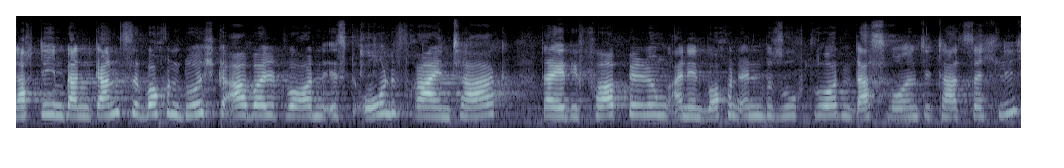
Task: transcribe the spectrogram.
Nachdem dann ganze Wochen durchgearbeitet worden ist, ohne freien Tag, da ja die Fortbildungen an den Wochenenden besucht wurden? Das wollen Sie tatsächlich?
